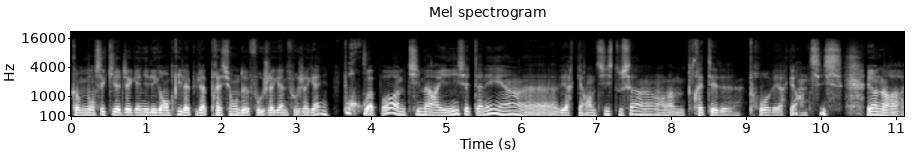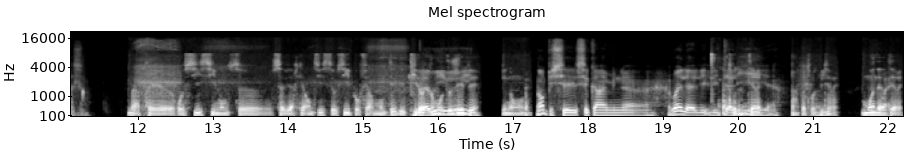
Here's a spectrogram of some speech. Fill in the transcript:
Comme on sait qu'il a déjà gagné des grands prix, il a plus la pression de faut que je la gagne, faut que je la gagne. Pourquoi pas un petit Marini cette année, hein, euh, VR46, tout ça. hein, on va me traiter de pro VR46 et on aura raison. Bah après, Rossi, s'il monte ce- sa VR46, c'est aussi pour faire monter des pilotes Bah en MotoGP. oui. Sinon, Non, puis c'est quand même une. Ouais, l'Italie. d'intérêt. pas trop d'intérêt. Moins Ouais.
